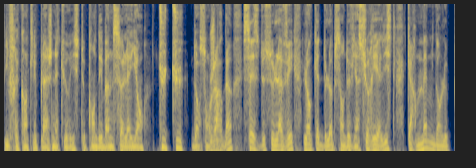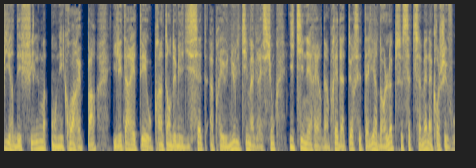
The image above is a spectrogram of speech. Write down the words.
Il fréquente les plages naturistes, prend des bains de soleil en tutu dans son jardin, cesse de se laver, l'enquête de l'Obs en devient surréaliste, car même dans le pire des films, on n'y croirait pas. Il est arrêté au printemps 2017 après une ultime agression itinéraire d'un prédateur, c'est à dire dans l'Obs cette semaine, accrochez-vous.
